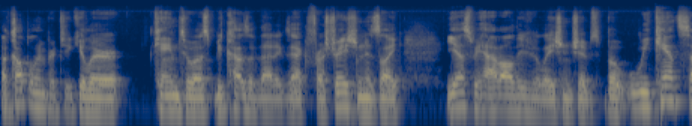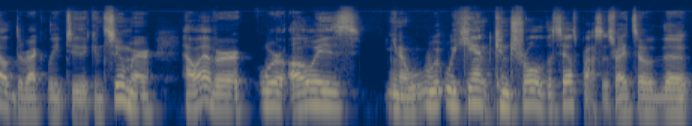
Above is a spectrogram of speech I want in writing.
a couple in particular came to us because of that exact frustration. Is like, yes, we have all these relationships, but we can't sell directly to the consumer. However, we're always, you know, we, we can't control the sales process, right? So the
